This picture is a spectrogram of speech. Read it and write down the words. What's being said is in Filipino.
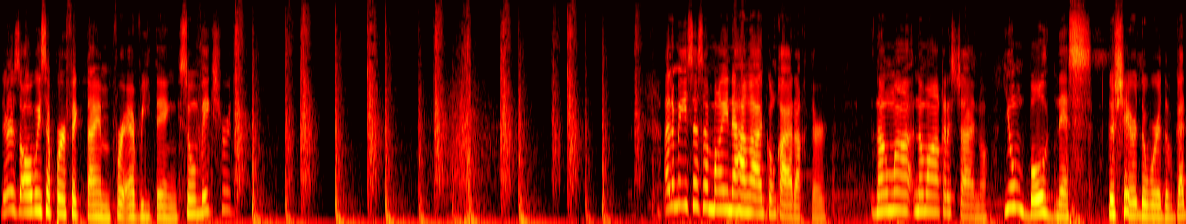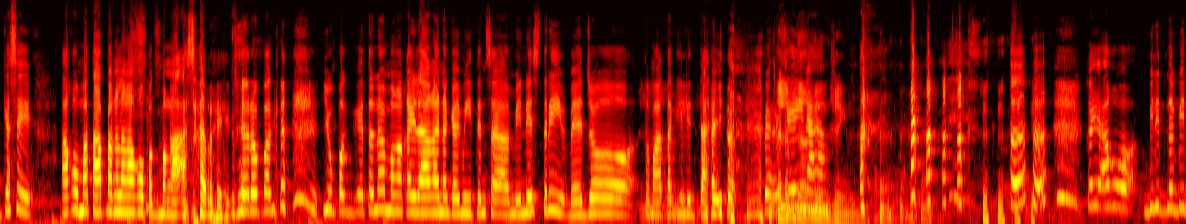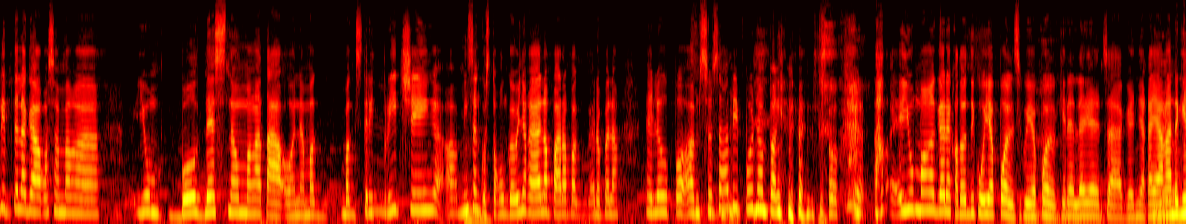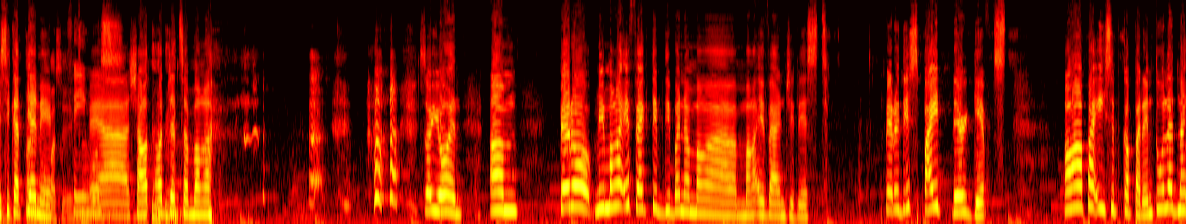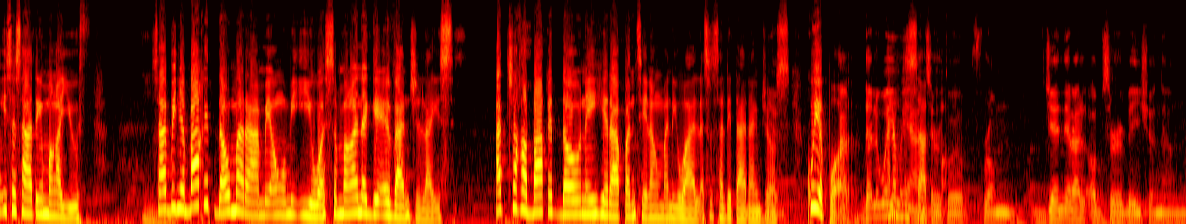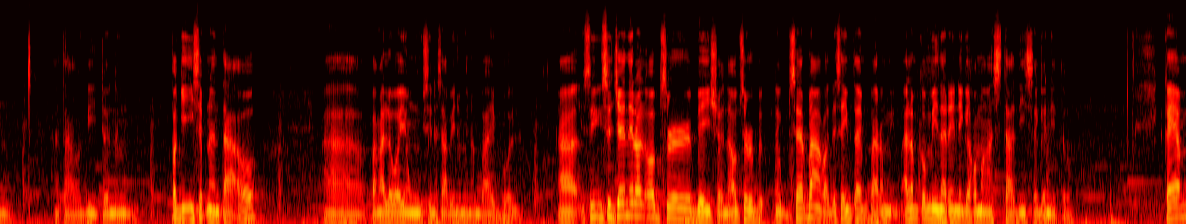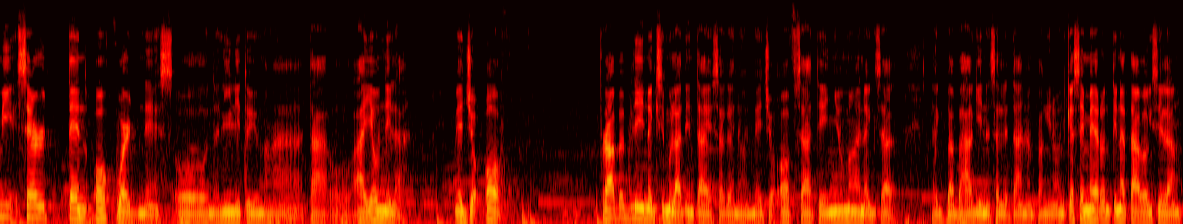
There's always a perfect time for everything. So make sure that Alam mo, isa sa mga inahangaan kong character ng mga, ng mga Kristiyano, yung boldness to share the word of God. Kasi ako, matapang lang ako pag mga asar eh. Pero pag, yung pag, ito na, mga kailangan na gamitin sa ministry, medyo tumatagilid tayo. Pero, Alam namin, inahang- Jane. Kaya ako, bilib na bilib talaga ako sa mga yung boldness ng mga tao na mag mag street preaching. Ah, minsan gusto kong gawin niya kaya lang para pag ano pa lang, hello po, um, so sabi po ng Panginoon. So, eh, yung mga ganun, katulad ni Kuya Paul, si Kuya Paul, kilala yan sa ganyan. Kaya nga naging sikat yan eh. Kasi. Famous. Kaya shout out dyan sa mga So yun. Um pero may mga effective 'di ba ng mga mga evangelist. Pero despite their gifts, makapaisip ka pa rin tulad ng isa sa ating mga youth. Sabi niya bakit daw marami ang umiiwas sa mga nag evangelize At saka bakit daw nahihirapan silang maniwala sa salita ng Diyos? Kuya Paul. Ah, dalawa ano yung answer mo? ko from general observation ng ah, tawag dito ng pag-iisip ng tao. Ah, pangalawa yung sinasabi naman ng Bible. Ah, so, sa general observation, observe, observe ako, the same time, parang alam ko may narinig ako mga studies sa ganito. Kaya may certain awkwardness o nalilito yung mga tao, ayaw nila, medyo off. Probably nagsimula din tayo sa ganun, medyo off sa atin yung mga nagsa, nagbabahagi ng salita ng Panginoon. Kasi meron tinatawag silang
